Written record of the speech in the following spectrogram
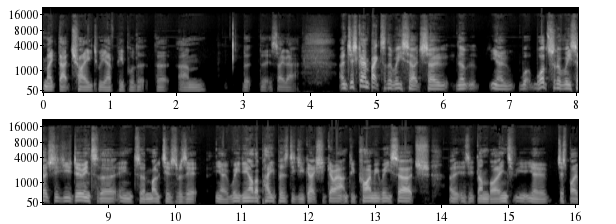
make that trade. We have people that that um, that, that say that. And just going back to the research, so the, you know, what, what, sort of research did you do into the into motives? Was it you know, reading other papers? Did you actually go out and do primary research? Uh, is it done by interview, you know, just by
